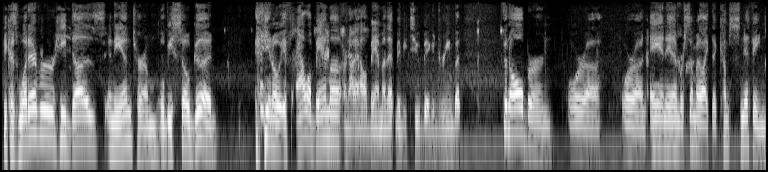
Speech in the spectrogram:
because whatever he does in the interim will be so good you know, if Alabama or not Alabama, that may be too big a dream, but if an Auburn or a, or an A and M or somebody like that comes sniffing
